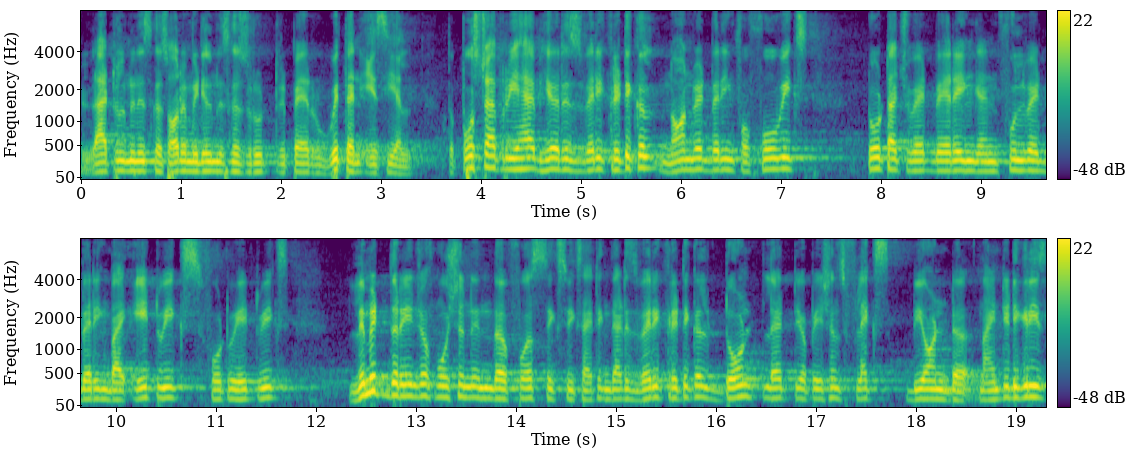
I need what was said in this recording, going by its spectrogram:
lateral meniscus or a medial meniscus root repair with an ACL. The post-op rehab here is very critical, non-weight bearing for four weeks, toe touch weight bearing and full weight bearing by eight weeks, four to eight weeks. Limit the range of motion in the first six weeks. I think that is very critical. Don't let your patients flex beyond uh, 90 degrees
